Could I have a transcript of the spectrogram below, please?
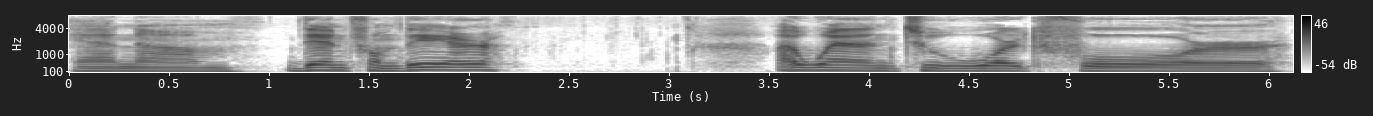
and um, then from there, I went to work for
